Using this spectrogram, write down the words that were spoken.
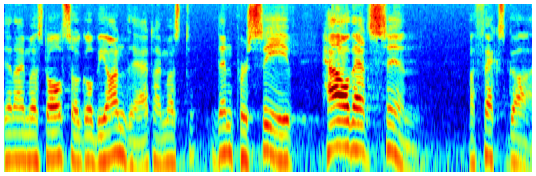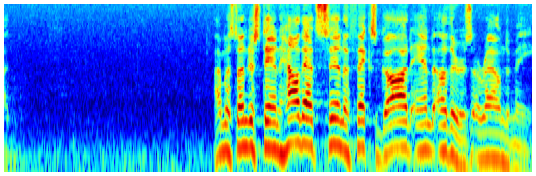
Then I must also go beyond that. I must then perceive how that sin affects God. I must understand how that sin affects God and others around me.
